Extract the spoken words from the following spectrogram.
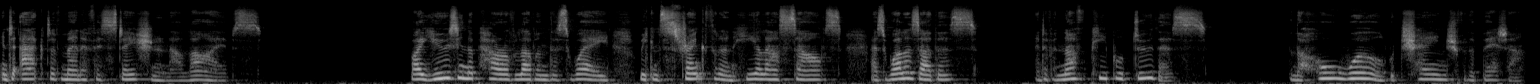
into active manifestation in our lives. By using the power of love in this way, we can strengthen and heal ourselves as well as others. And if enough people do this, then the whole world would change for the better.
